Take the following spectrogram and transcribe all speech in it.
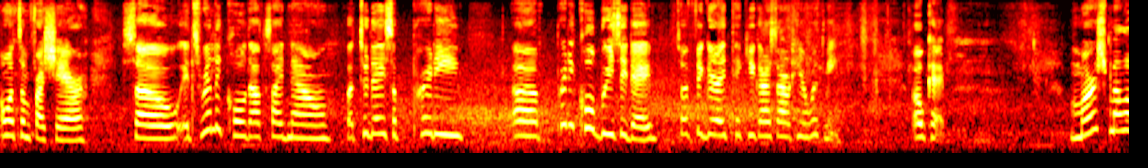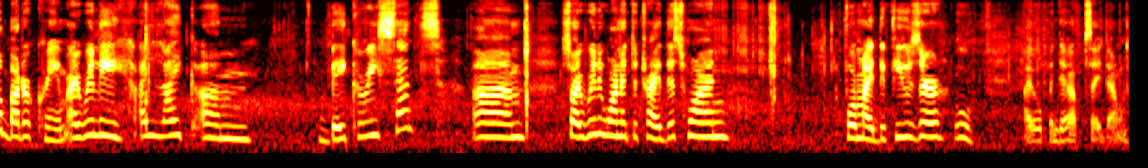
I want some fresh air. So it's really cold outside now. But today's a pretty, uh, pretty cool breezy day. So I figured I'd take you guys out here with me. Okay. Marshmallow buttercream. I really, I like, um, bakery scents. Um, so I really wanted to try this one for my diffuser. Ooh, I opened it upside down.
